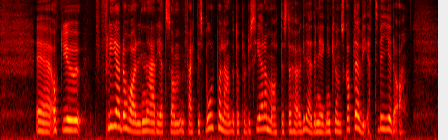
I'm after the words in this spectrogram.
Eh, och ju fler du har i närhet som faktiskt bor på landet och producerar mat desto högre är din egen kunskap. Det vet vi idag.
